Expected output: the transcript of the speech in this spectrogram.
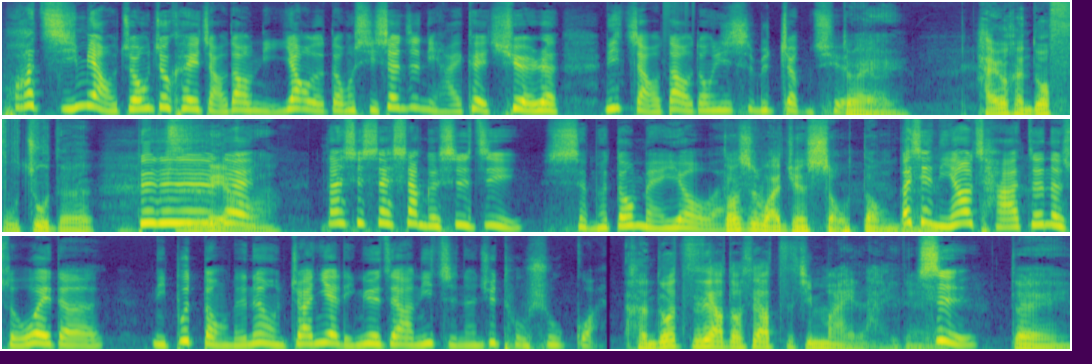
花几秒钟就可以找到你要的东西，甚至你还可以确认你找到的东西是不是正确的。对，还有很多辅助的资料啊。对对对对对，但是在上个世纪什么都没有哎、欸，都是完全手动的。而且你要查真的所谓的。你不懂的那种专业领域资料，你只能去图书馆。很多资料都是要自己买来的，是，对，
